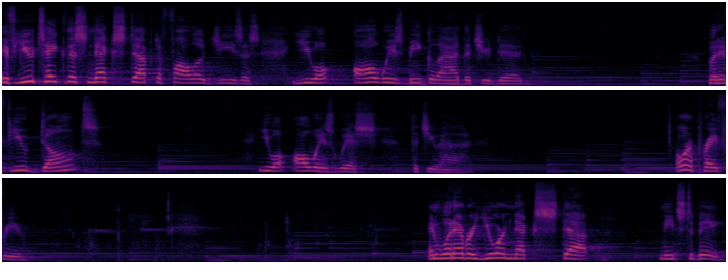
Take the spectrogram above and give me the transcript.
If you take this next step to follow Jesus, you will always be glad that you did. But if you don't, you will always wish that you had. I want to pray for you. And whatever your next step needs to be.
